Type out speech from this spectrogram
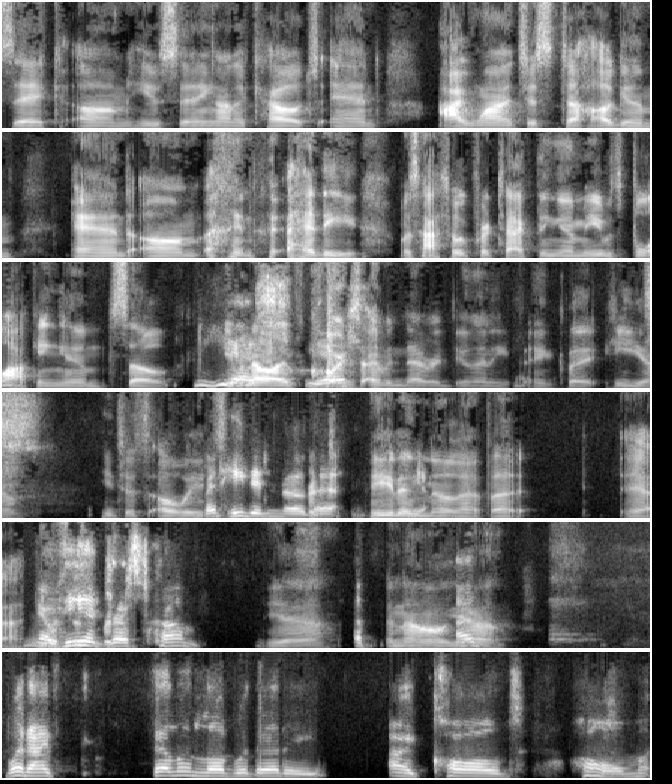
sick, um, he was sitting on a couch, and I wanted just to hug him, and um, and Eddie was actually protecting him. He was blocking him, so Yes, even though of yes, course I would never do anything, but he um, he just always. but he didn't know that. He didn't Yeah. know that, but yeah, No, he had just come. Yeah, Uh, no, I- yeah. When I fell in love with Eddie, I called home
